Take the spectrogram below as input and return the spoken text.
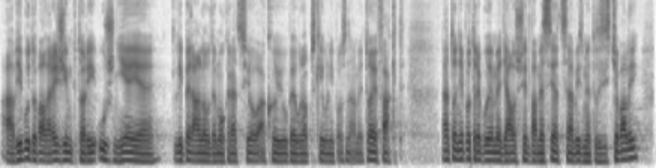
a vybudoval režim, ktorý už nie je liberálnou demokraciou, ako ju v Európskej únii poznáme. To je fakt. Na to nepotrebujeme ďalšie dva mesiace, aby sme to zisťovali.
